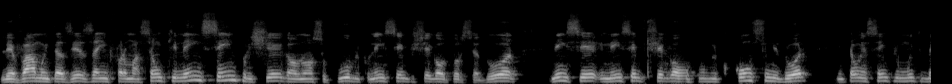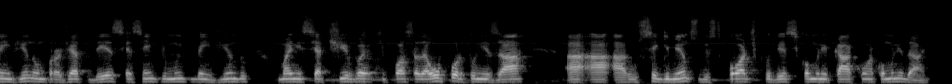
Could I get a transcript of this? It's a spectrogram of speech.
levar muitas vezes a informação que nem sempre chega ao nosso público, nem sempre chega ao torcedor, nem, se, nem sempre chega ao público consumidor. Então, é sempre muito bem-vindo um projeto desse, é sempre muito bem-vindo uma iniciativa que possa dar, oportunizar a, a, a, os segmentos do esporte poder se comunicar com a comunidade.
